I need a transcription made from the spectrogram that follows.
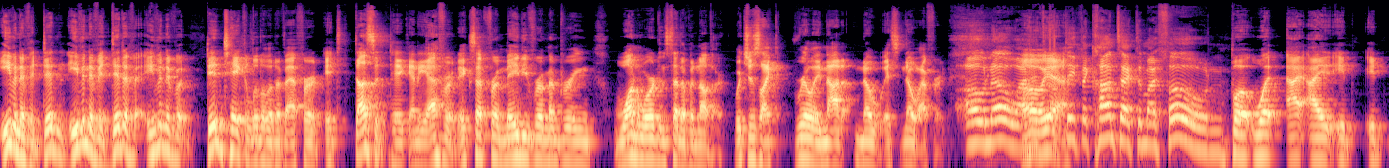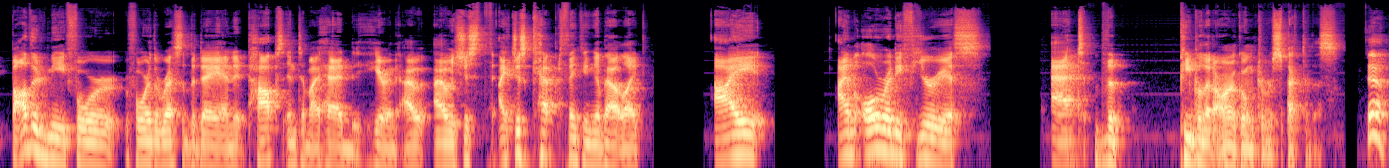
Even if it didn't, even if it did, even if it did take a little bit of effort, it doesn't take any effort except for maybe remembering one word instead of another, which is like really not no, it's no effort. Oh no! I Oh, yeah. update the contact in my phone. but what I, I it, it bothered me for for the rest of the day and it pops into my head here and I, I was just i just kept thinking about like i i'm already furious at the people that aren't going to respect this Yeah,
